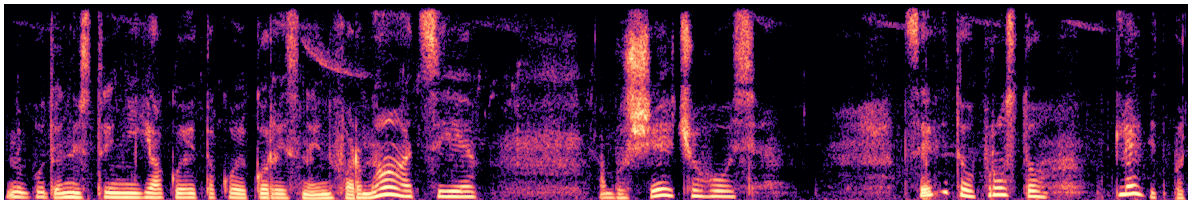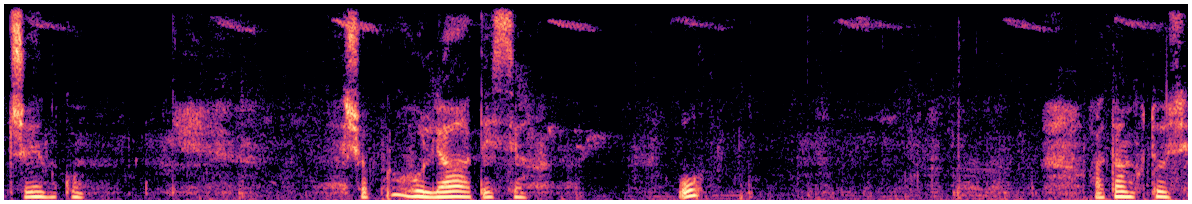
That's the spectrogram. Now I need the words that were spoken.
не буде нести ніякої такої корисної інформації або ще чогось. Це відео просто для відпочинку, щоб прогулятися. О, а там хтось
